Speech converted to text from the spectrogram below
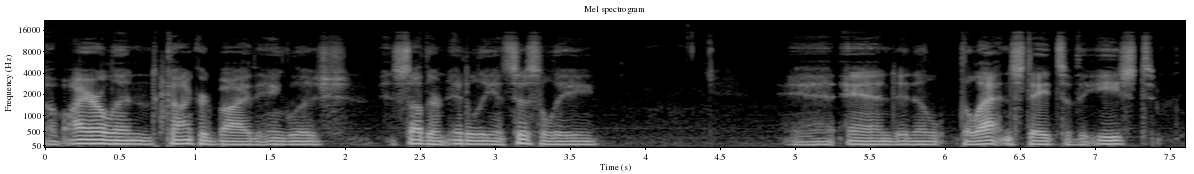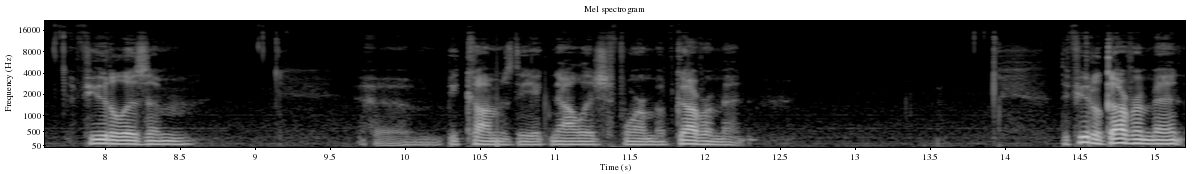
of Ireland conquered by the English, in southern Italy and Sicily, and in the Latin states of the East, feudalism um, becomes the acknowledged form of government. The feudal government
